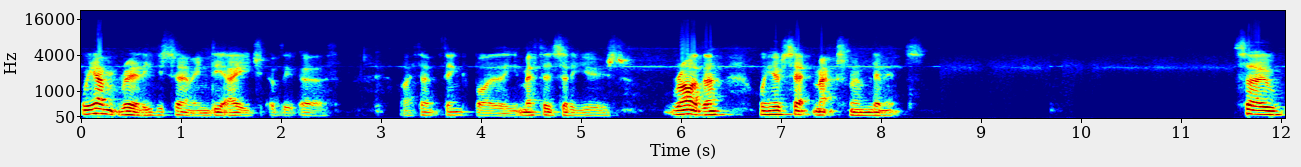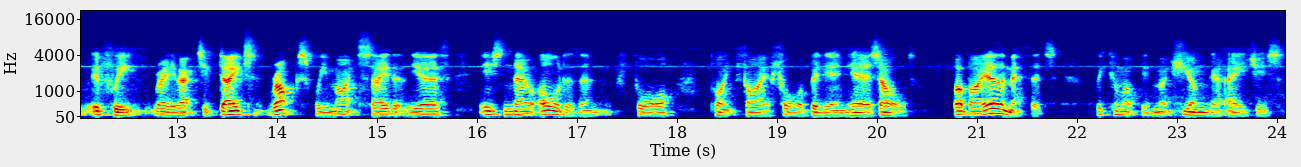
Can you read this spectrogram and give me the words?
We haven't really determined the age of the Earth I don't think, by the methods that are used. Rather, we have set maximum limits. So, if we radioactive date rocks, we might say that the Earth is no older than 4.54 billion years old. But by other methods, we come up with much younger ages.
